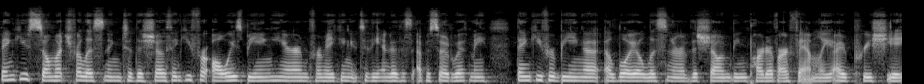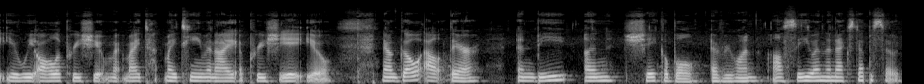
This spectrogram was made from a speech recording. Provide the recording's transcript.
Thank you so much for listening to the show. Thank you for always being here and for making it to the end of this episode with me. Thank you for being a, a loyal listener of the show and being part of our family. I appreciate you. We all appreciate my, my, my team, and I appreciate you. Now go out there and be unshakable, everyone. I'll see you in the next episode.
